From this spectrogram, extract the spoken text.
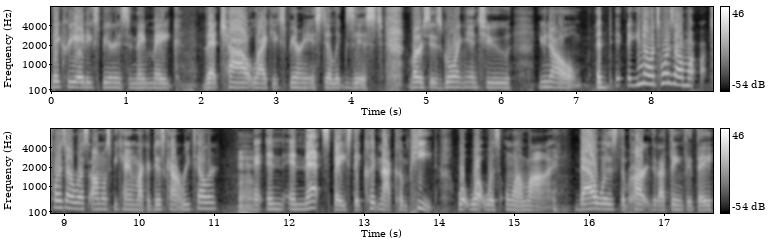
they create experience and they make that childlike experience still exist versus going into you know a, you know a Toys R Toys R Us almost became like a discount retailer. A- In in that space, they could not compete with what was online. That was the part that I think that they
